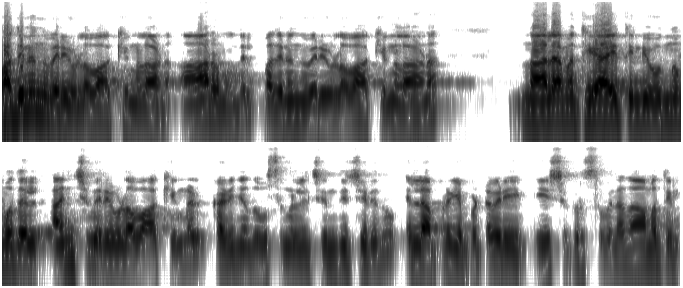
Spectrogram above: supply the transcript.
പതിനൊന്ന് വരെയുള്ള വാക്യങ്ങളാണ്. ആറ് മുതൽ പതിനൊന്ന് വരെയുള്ള വാക്യങ്ങളാണ്. നാലാം അധ്യായത്തിന്റെ ഒന്ന് മുതൽ അഞ്ച് വരെയുള്ള വാക്യങ്ങൾ കഴിഞ്ഞ ദിവസങ്ങളിൽ ചിന്തിച്ചിരുന്നു. എല്ലാ പ്രിയപ്പെട്ടവരെയും യേശു ക്രിസ്തുവിന്റെ നാമത്തിൽ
